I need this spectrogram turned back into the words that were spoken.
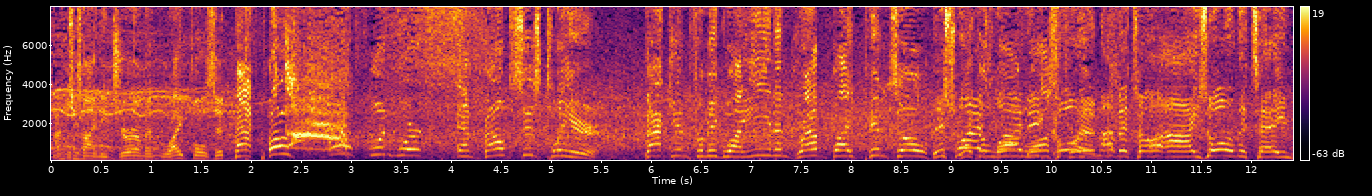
the tiny German. Rifles it. Back post! Ah! Off woodwork and bounces clear. Back in from Higuain and grabbed by Pinto. This like was a why long they lost call friend. him Avatar Eyes all the time.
